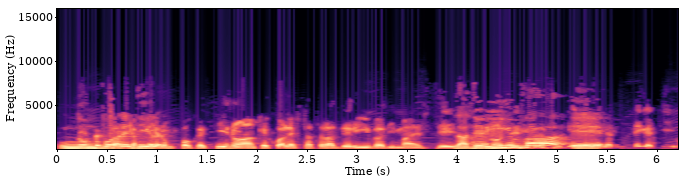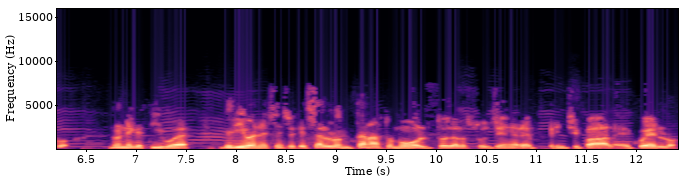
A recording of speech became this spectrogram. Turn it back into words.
non per vorrei dire un pochettino anche qual è stata la deriva di Miles Davis. La deriva di e- vista negativo, non negativo, eh. Deriva nel senso che si è allontanato molto dal suo genere principale, è quello.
